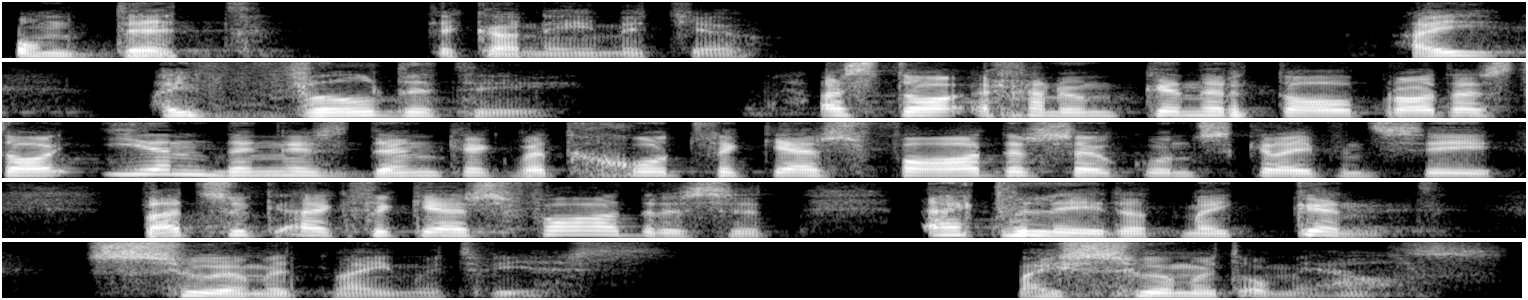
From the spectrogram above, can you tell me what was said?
om dit te kan hê met jou. Hy hy wil dit hê. As daar ek gaan nou in kindertaal praat, as daar een ding is dink ek wat God vir Kersvader sou kon skryf en sê, wat soek ek vir Kersvader is dit? Ek wil hê dat my kind so met my moet wees my so moet omhels.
